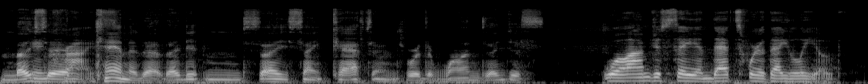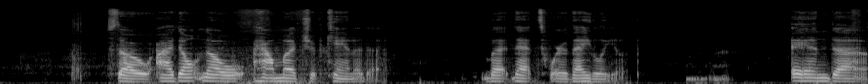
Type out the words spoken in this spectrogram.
and they In said Christ. Canada. They didn't say St. Catharines were the ones. They just Well, I'm just saying that's where they live. So I don't know how much of Canada, but that's where they live. And uh,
